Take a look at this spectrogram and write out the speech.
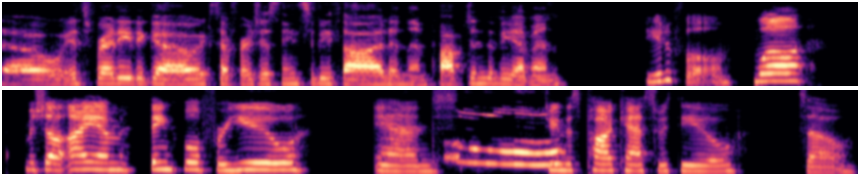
So it's ready to go, except for it just needs to be thawed and then popped into the oven. beautiful. Well, Michelle, I am thankful for you and doing this podcast with you. So,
